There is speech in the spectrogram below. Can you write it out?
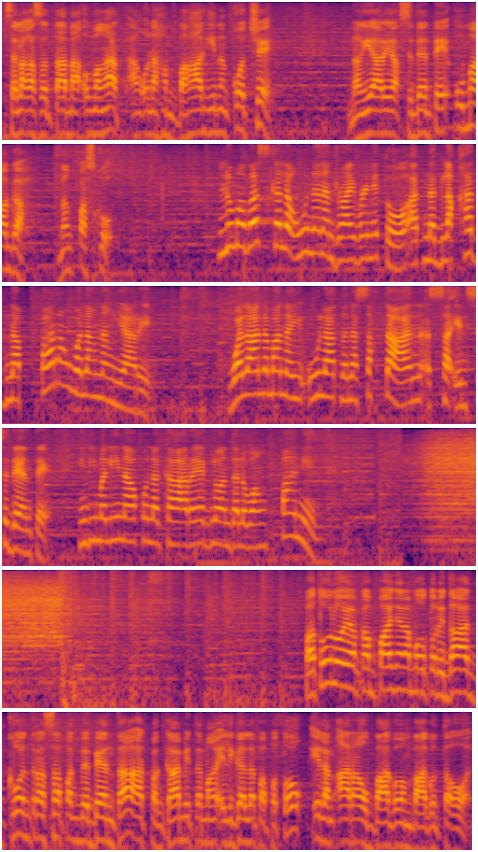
Sa lakas ng tama, umangat ang unahang bahagi ng kotse. Nangyari ang aksidente umaga ng Pasko. Lumabas kalaunan ang driver nito at naglakad na parang walang nangyari. Wala naman ay ulat na nasaktan sa insidente. Hindi malinaw kung nagkaareglo ang dalawang panig. Patuloy ang kampanya ng mga otoridad kontra sa pagbebenta at paggamit ng mga iligal na paputok ilang araw bago ang bagong taon.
